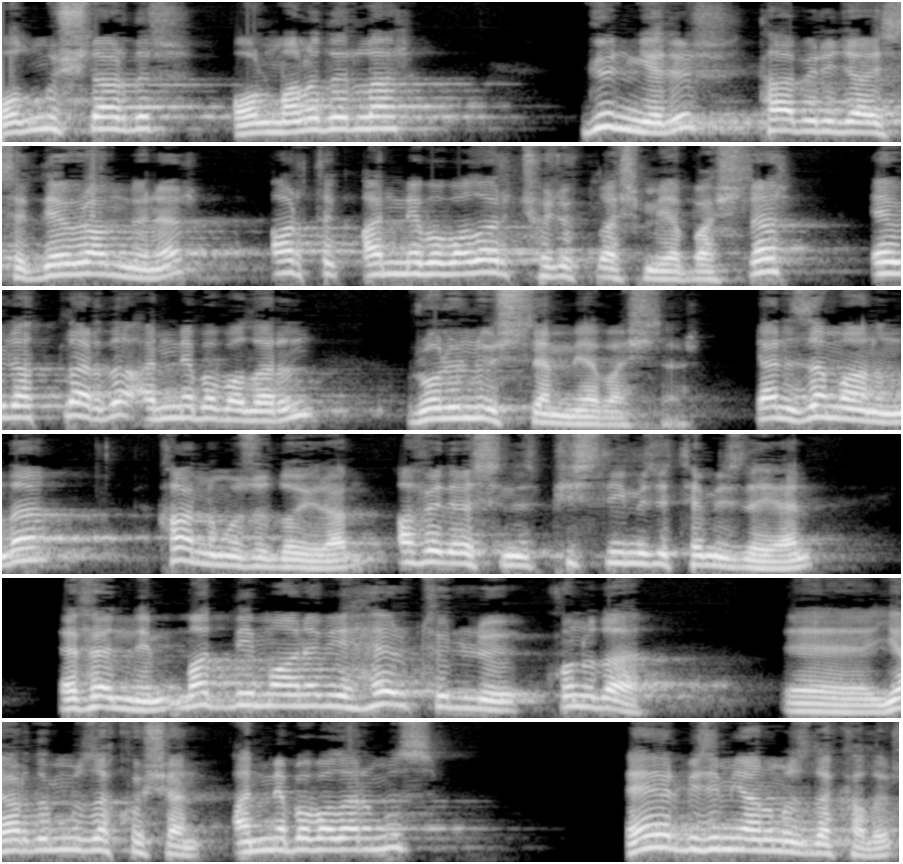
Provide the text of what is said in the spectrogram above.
olmuşlardır, olmalıdırlar. Gün gelir, tabiri caizse devran döner. Artık anne babalar çocuklaşmaya başlar. Evlatlar da anne babaların rolünü üstlenmeye başlar. Yani zamanında karnımızı doyuran, affedersiniz pisliğimizi temizleyen, efendim maddi manevi her türlü konuda e, yardımımıza koşan anne babalarımız eğer bizim yanımızda kalır,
